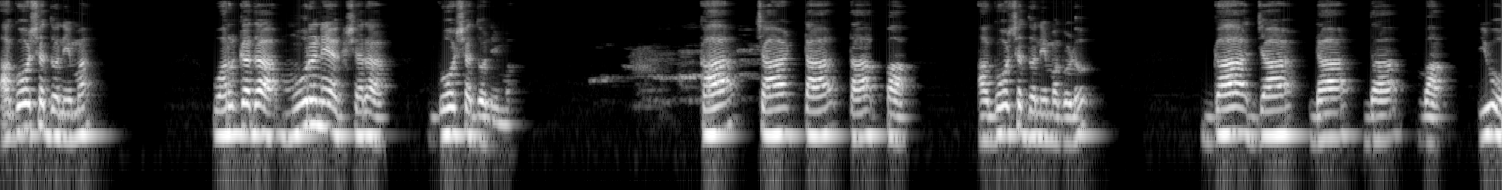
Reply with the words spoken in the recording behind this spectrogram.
ಅಘೋಷ ಧ್ವನಿಮ ವರ್ಗದ ಮೂರನೇ ಅಕ್ಷರ ಘೋಷ ಧ್ವನಿಮ ಕ, ಚ, ಟ, ತ, ಪ ಅಘೋಷ ಧ್ವನಿಮಗಳು ಗ, ಜ, ಡ, ದ, ವ ಇವು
